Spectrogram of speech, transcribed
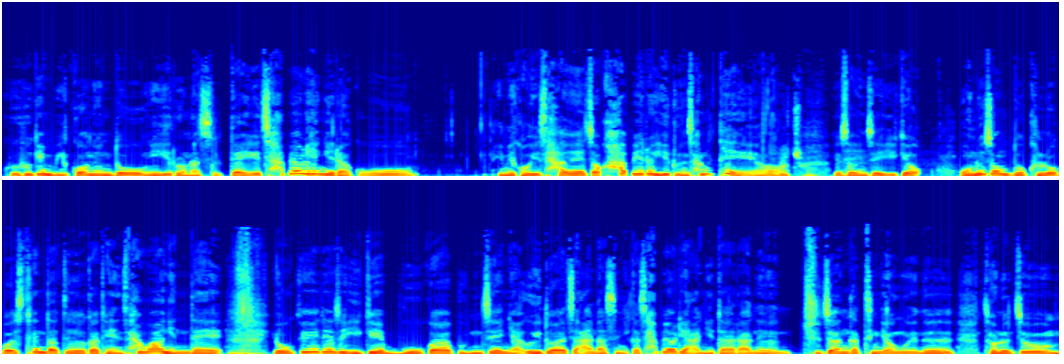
그 흑인 민권 운동이 일어났을 때 이게 차별 행위라고 이미 거의 사회적 합의를 이룬 상태예요. 그렇죠. 그래서 네. 이제 이게 어느 정도 global standard가 된 상황인데 네. 여기에 대해서 이게 뭐가 문제냐 의도하지 않았으니까 차별이 아니다라는 주장 같은 경우에는 저는 좀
